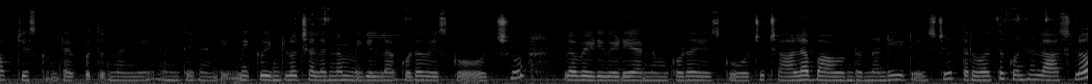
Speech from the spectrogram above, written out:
ఆఫ్ చేసుకుంటే అయిపోతుందండి. అంతేనండి. మీకు ఇంట్లో చలన్నం మిగిలినా కూడా వేసుకోవచ్చు. ఇలా వేడి వేడి అన్నం కూడా వేసుకోవచ్చు. చాలా బాగుంటుందండి ఈ టేస్ట్. తర్వాత కొంచెం లాస్ట్లో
